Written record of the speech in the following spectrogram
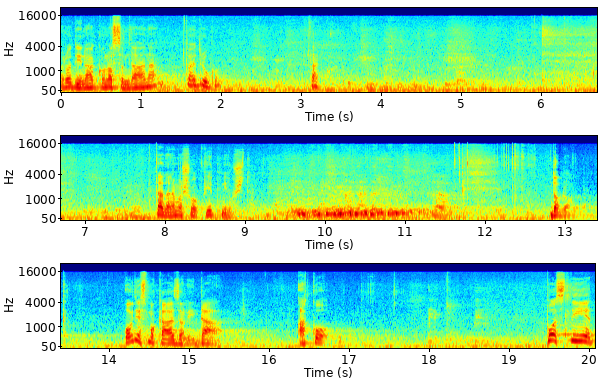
rodi nakon osam dana, to je drugo. Tako. Tada ne možeš uokviriti ni ušta. Dobro. Ovdje smo kazali da ako poslije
